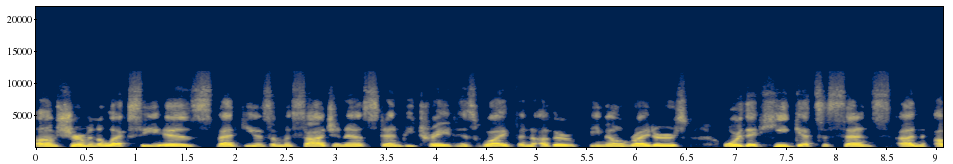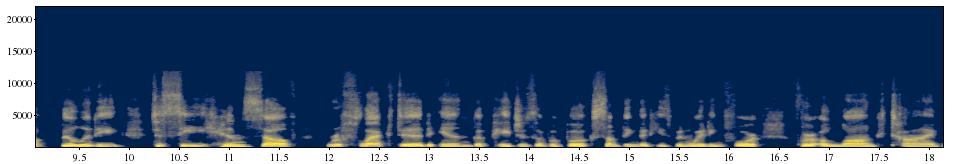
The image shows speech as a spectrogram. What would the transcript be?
um, Sherman Alexie is, that he is a misogynist and betrayed his wife and other female writers, or that he gets a sense, an ability to see himself reflected in the pages of a book, something that he's been waiting for for a long time.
